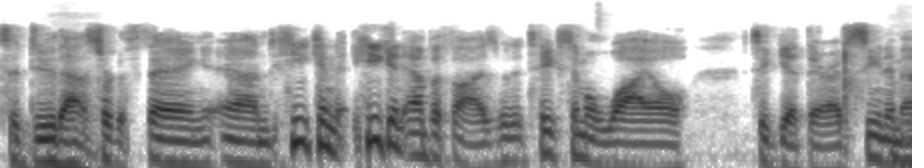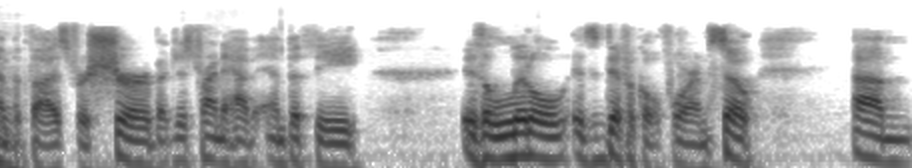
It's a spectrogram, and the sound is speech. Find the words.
to do that sort of thing and he can he can empathize but it takes him a while to get there i've seen him mm-hmm. empathize for sure but just trying to have empathy is a little it's difficult for him. So um,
